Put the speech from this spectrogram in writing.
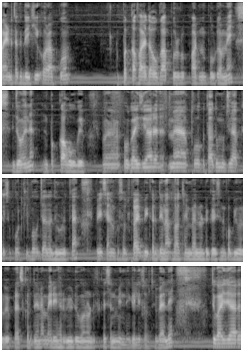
एंड तक देखिए और आपको पक्का फ़ायदा होगा आप पार्टनर प्रोग्राम में, जो है ना, पक्का हो गए। और गाइज़ यार, मैं आपको बता दूँ, मुझे आपके सपोर्ट की बहुत ज़्यादा ज़रूरत है। प्लीज़ चैनल को सब्सक्राइब भी कर देना, साथ में बेल नोटिफिकेशन को भी ऑल पे प्रेस कर देना। मेरी हर वीडियो का नोटिफिकेशन मिलने के लिए सबसे पहले। तो गाइज़ यार,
